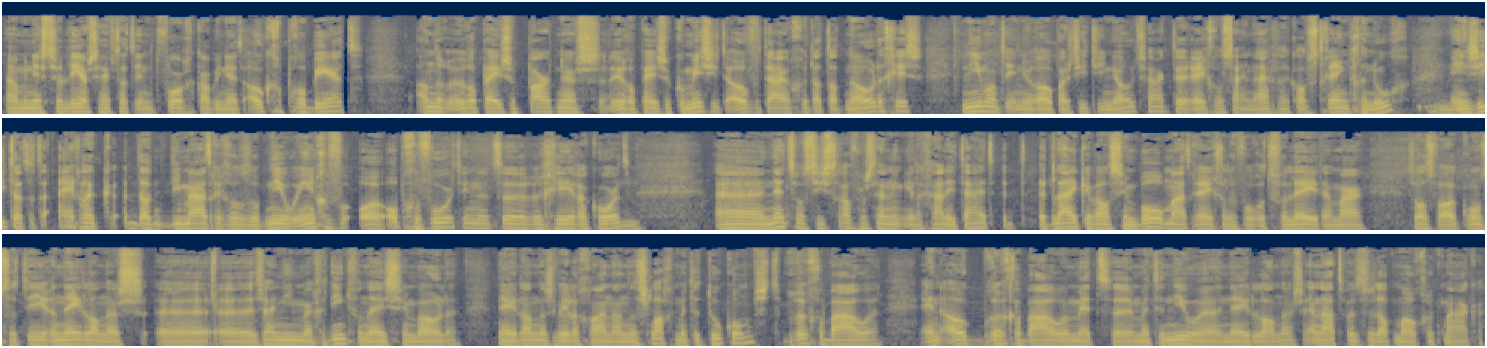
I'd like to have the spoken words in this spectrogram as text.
Nou, minister Leers heeft dat in het vorige kabinet ook geprobeerd. Andere Europese partners, de Europese Commissie te overtuigen dat dat nodig is. Niemand in Europa ziet die noodzaak. De regels zijn eigenlijk al streng genoeg. Mm. En je ziet dat, het eigenlijk, dat die maatregelen is opnieuw opgevoerd in het uh, regeerakkoord. Mm. Uh, net zoals die strafverstelling illegaliteit. Het, het, lijken wel symboolmaatregelen voor het verleden. Maar zoals we al constateren, Nederlanders uh, uh, zijn niet meer gediend van deze symbolen. Nederlanders willen gewoon aan de slag met de toekomst. Bruggen bouwen. En ook bruggen bouwen met, met de nieuwe Nederlanders. En laten we ze dat mogelijk maken.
